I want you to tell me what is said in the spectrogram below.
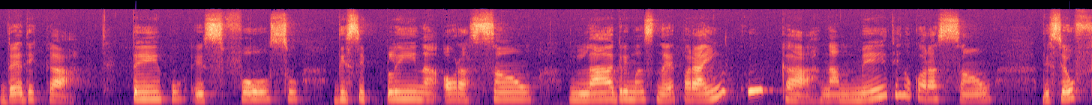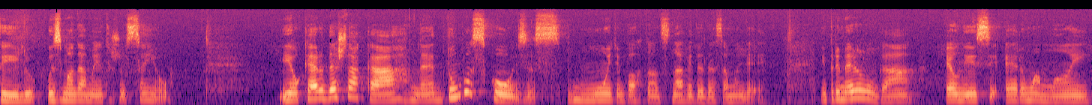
dedicar tempo, esforço, disciplina, oração, lágrimas, né, para inculcar na mente e no coração de seu filho os mandamentos do Senhor. E eu quero destacar né, duas coisas muito importantes na vida dessa mulher. Em primeiro lugar, Eunice era uma mãe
